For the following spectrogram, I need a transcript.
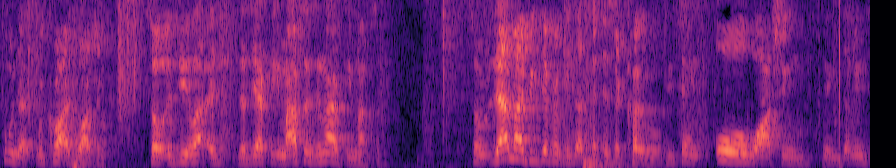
food that requires washing. So is he is, does he have to eat matzah? Does he not have to eat matzah? So that might be different because that's the Isser Koilul. If he's saying all washing things, that means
